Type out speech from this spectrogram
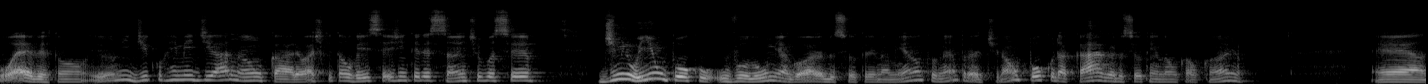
Pô, Everton, eu não indico remediar não, cara. Eu acho que talvez seja interessante você diminuir um pouco o volume agora do seu treinamento, né, para tirar um pouco da carga do seu tendão calcâneo. É,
